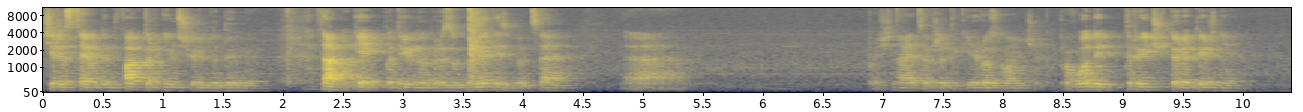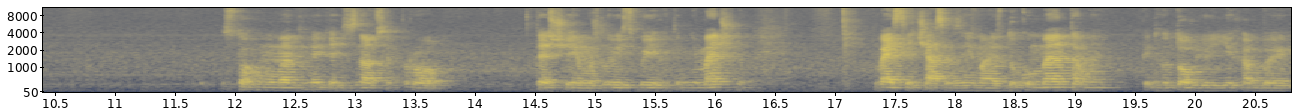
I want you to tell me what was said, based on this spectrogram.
через цей один фактор іншою людиною. Так, окей, потрібно призупинитись, бо це е, починається вже такий розгончик. Проходить 3-4 тижні з того моменту, як я дізнався про те, що є можливість виїхати в Німеччину. Весь цей час я займаюся документами, підготовлюю їх, аби,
